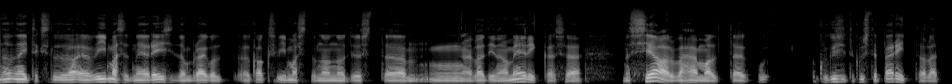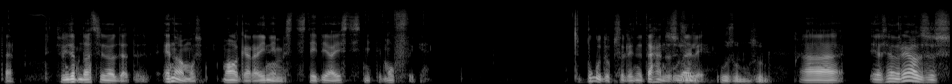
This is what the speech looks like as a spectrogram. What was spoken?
no näiteks viimased meie reisid on praegult, kaks viimast on olnud just äh, Ladina-Ameerikas, no seal vähemalt, kui küsite, kust te pärit olete, siis mida ma tahtsin öelda, et enamus maakera inimestest ei tea Eestist mitte muhvigi. puudub selline tähendusväli. usun, usun, usun. Äh, ja see on reaalsus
